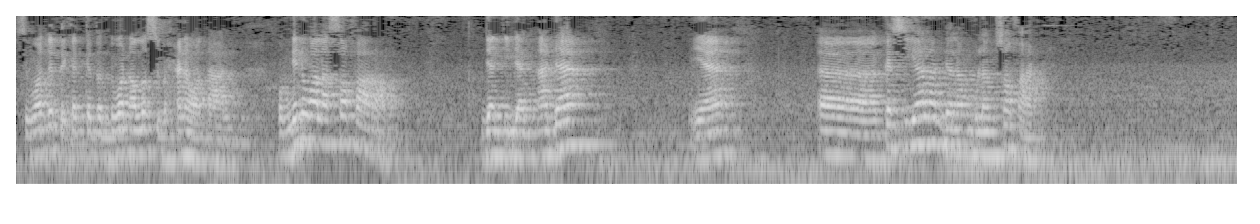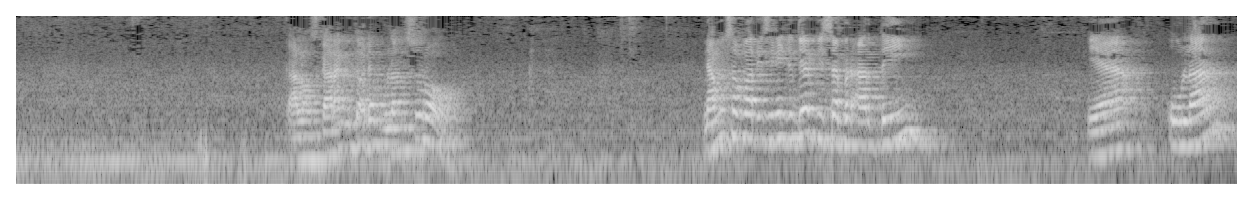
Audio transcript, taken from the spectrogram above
Semua terdekat ketentuan Allah Subhanahu Wa Taala. Kemudian wala safara dan tidak ada ya e, kesialan dalam bulan safar. Kalau sekarang itu ada bulan suro. Namun safar di sini juga bisa berarti ya ular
